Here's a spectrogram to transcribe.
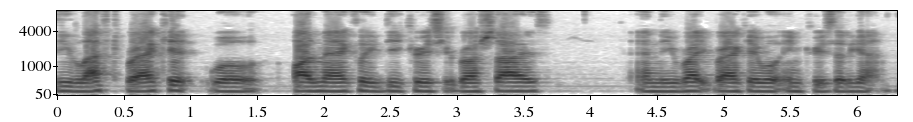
The left bracket will automatically decrease your brush size and the right bracket will increase it again.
